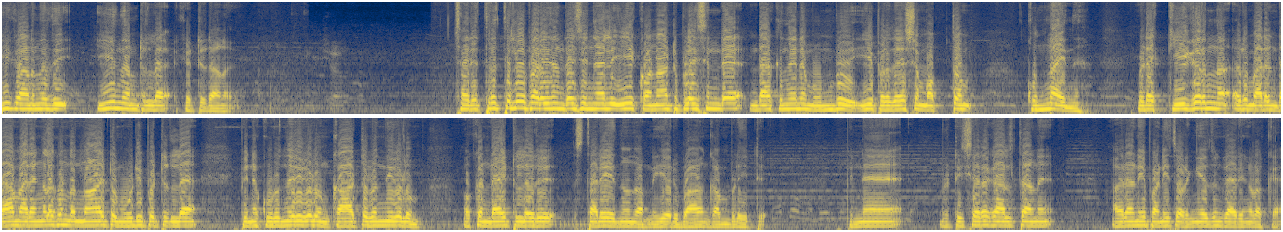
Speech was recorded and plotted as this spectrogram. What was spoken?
ഈ കാണുന്നത് ഈ പറഞ്ഞിട്ടുള്ള കെട്ടിടമാണ് ചരിത്രത്തിൽ പറയുന്നത് എന്താ വെച്ച് കഴിഞ്ഞാൽ ഈ കൊണാട്ട് പ്ലേസിന്റെ ഉണ്ടാക്കുന്നതിന് മുമ്പ് ഈ പ്രദേശം മൊത്തം കുന്നായിന്ന്. ഇവിടെ കീകർന്ന ഒരു മരമുണ്ട് ആ മരങ്ങളെ കൊണ്ട് ഒന്നായിട്ട് മൂടിപ്പെട്ടിട്ടുള്ള പിന്നെ കുറുനരികളും കാട്ടുപന്നികളും ഒക്കെ ഉണ്ടായിട്ടുള്ള ഒരു സ്ഥലമായിരുന്നു എന്ന് പറഞ്ഞു. ഈ ഒരു ഭാഗം കംപ്ലീറ്റ്. പിന്നെ ബ്രിട്ടീഷുകാരുടെ കാലത്താണ് അവരാണ് ഈ പണി തുടങ്ങിയതും കാര്യങ്ങളൊക്കെ.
